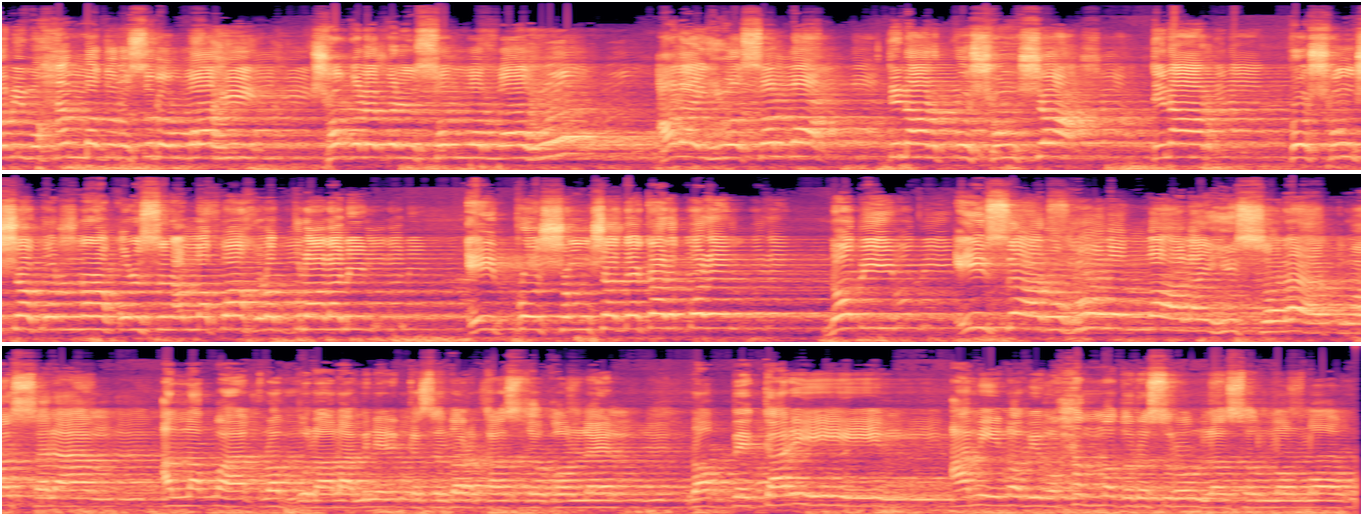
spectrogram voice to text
নবী মোহাম্মদ রসুল্লাহি সকলে করেন সাল্লাল্লাহু আলাইহি ওয়াসাল্লাম তিনার প্রশংসা, তেনার প্রশংসা বর্ণনা করেছেন আল্লাহ পাক রব্বুল আলামিন। এই প্রশংসা দেখার পরে নবী ঈসা রুহুল্লাহ আলাইহিস সালাতু ওয়াস সালাম আল্লাহ পাক রব্বুল আলামিনের কাছে দরখাস্ত করলেন, রব্বে কারীম, আমি নবী মুহাম্মদ রাসূলুল্লাহ সাল্লাল্লাহু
